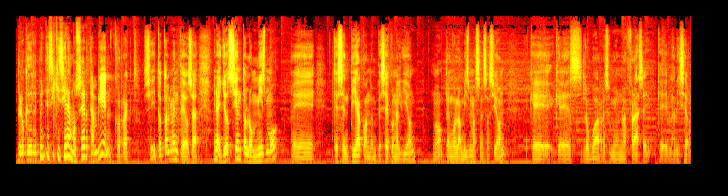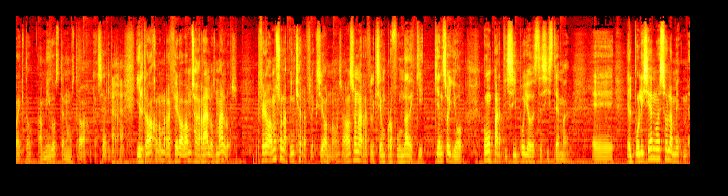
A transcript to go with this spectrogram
pero que de repente sí quisiéramos ser también. Correcto. Sí, totalmente. O sea, mira, yo siento lo mismo eh, que sentía cuando empecé con el guion, ¿no? Tengo la misma sensación. Que, es, lo voy a resumir en una frase que la dice recto, amigos, tenemos trabajo que hacer. Y el trabajo no me refiero a vamos a agarrar a los malos, refiero vamos a una pinche reflexión, ¿no? O sea, vamos a una reflexión profunda de quién soy yo, cómo participo yo de este sistema eh, el policía no es solamente,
